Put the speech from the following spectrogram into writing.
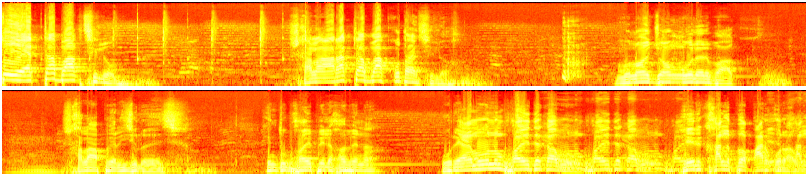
তো একটা বাঘ ছিল। শালা আর একটা বাঘ কোথায় ছিল? মনে হয় জঙ্গলের বাঘ। শালা পেরিয়ে গেছে কিন্তু ভয় পেলে হবে না। ওর এমন ভয় দেখাবো ভয় দেখাবো। ফের খাল পার করাবো।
